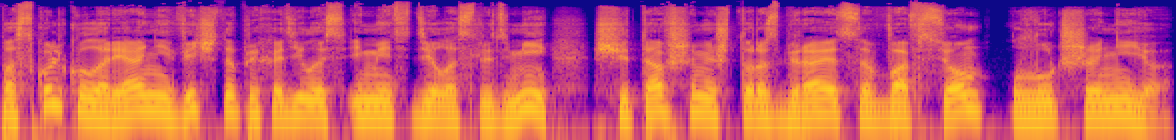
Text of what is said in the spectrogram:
поскольку Лариане вечно приходилось иметь дело с людьми, считавшими, что разбираются во всем лучше нее.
